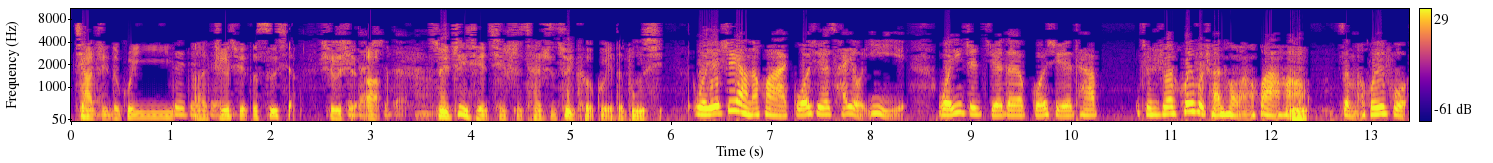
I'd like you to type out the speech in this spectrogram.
价值的归一，对对，啊，哲学的思想，是不是啊？是的，所以这些其实才是最可贵的东西。我觉得这样的话，国学才有意义。我一直觉得国学它就是说恢复传统文化哈，怎么恢复？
